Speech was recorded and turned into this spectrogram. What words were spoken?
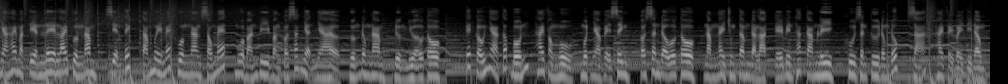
Nhà hai mặt tiền Lê Lai phường 5, diện tích 80m2 ngang 6m, mua bán vi bằng có xác nhận nhà ở, hướng Đông Nam, đường nhựa ô tô, Kết cấu nhà cấp 4, 2 phòng ngủ, một nhà vệ sinh, có sân đậu ô tô, nằm ngay trung tâm Đà Lạt kế bên thác Cam Ly, khu dân cư đông đúc, giá 2,7 tỷ đồng.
